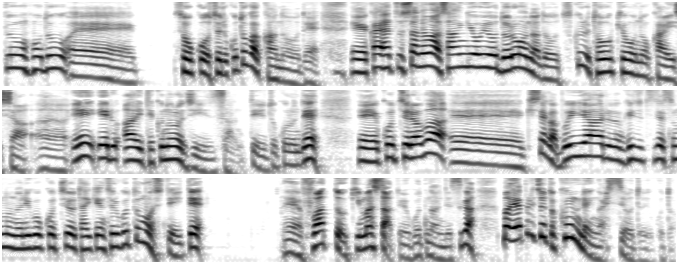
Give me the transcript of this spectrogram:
分ほど、えー、走行することが可能で、えー、開発したのは産業用ドローンなどを作る東京の会社、ALI テクノロジーズさんっていうところで、えー、こちらは、えー、記者が VR の技術でその乗り心地を体験することもしていて、えー、ふわっと浮きましたということなんですが、まあやっぱりちょっと訓練が必要ということ。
